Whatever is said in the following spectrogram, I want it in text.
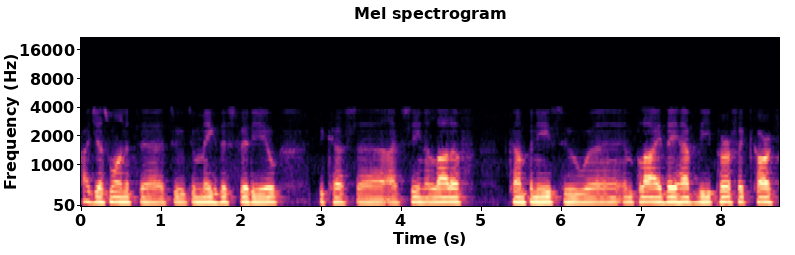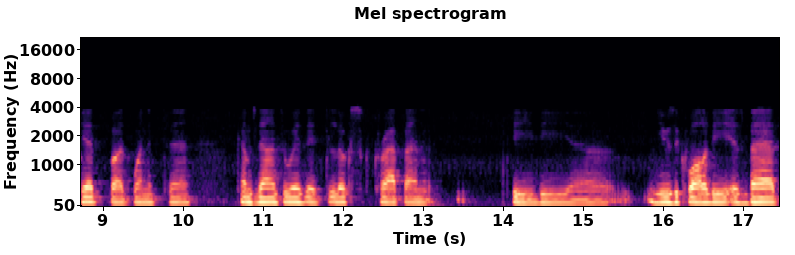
I just wanted to, to, to make this video because uh, I've seen a lot of companies who uh, imply they have the perfect car kit, but when it uh, comes down to it, it looks crap and the the uh, music quality is bad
